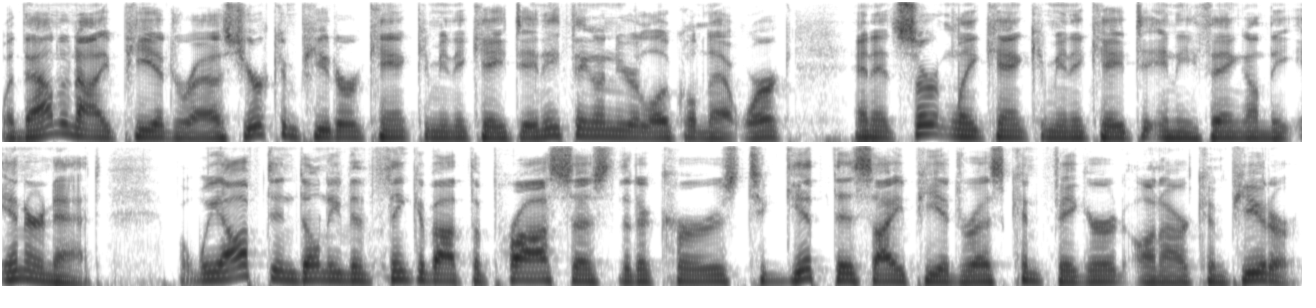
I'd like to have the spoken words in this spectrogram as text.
Without an IP address, your computer can't communicate to anything on your local network, and it certainly can't communicate to anything on the internet. But we often don't even think about the process that occurs to get this IP address configured on our computer.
